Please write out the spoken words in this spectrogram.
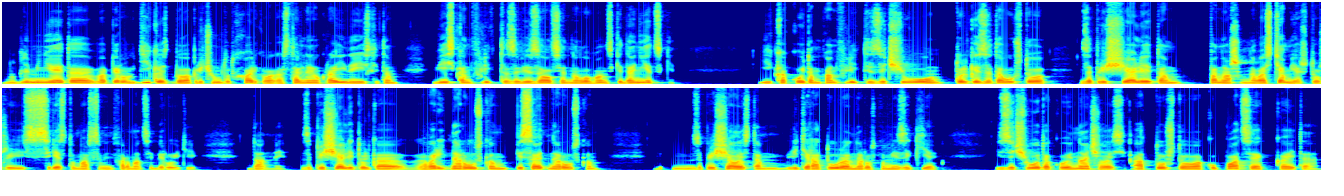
Ну, для меня это, во-первых, дикость была. Причем тут Харьков, а остальная Украина, если там весь конфликт завязался на Луганске, Донецке. И какой там конфликт, из-за чего он? Только из-за того, что запрещали там, по нашим новостям, я же тоже из средств массовой информации беру эти данные, запрещали только говорить на русском, писать на русском. Запрещалась там литература на русском языке. Из-за чего такое началось? А то, что оккупация какая-то,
